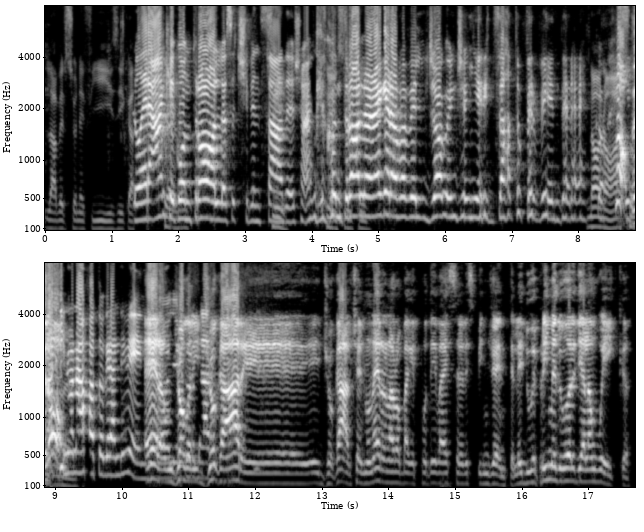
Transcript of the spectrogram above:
la versione fisica. Lo era anche cioè, Control, se ci pensate, sì, cioè anche Control non è che era proprio il gioco ingegnerizzato per vendere. Ecco. No, no, no però non ha fatto grandi vendite. Era un gioco ricordare. di giocare e giocare, cioè non era una roba che poteva essere respingente. Le due prime due ore di Alan Wake,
